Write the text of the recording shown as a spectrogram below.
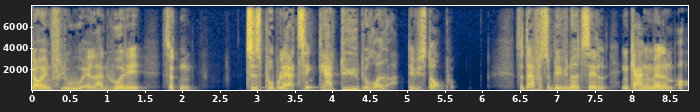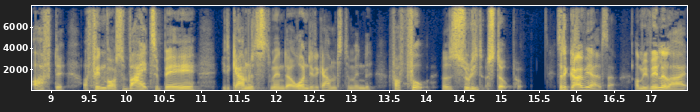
døgnflue eller en hurtig sådan tidspopulær ting. Det har dybe rødder, det vi står på. Så derfor så bliver vi nødt til en gang imellem og ofte at finde vores vej tilbage i det gamle testamente og rundt i det gamle testamente, for at få noget solidt at stå på. Så det gør vi altså, om I vil eller ej.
